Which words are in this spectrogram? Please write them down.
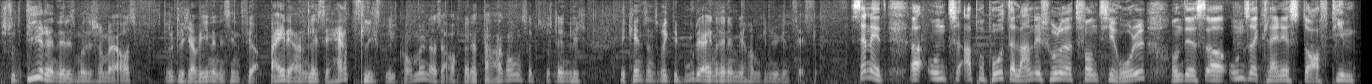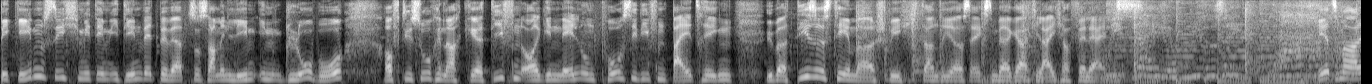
Studierende, das muss ich schon mal ausdrücklich erwähnen, sind für beide Anlässe herzlichst willkommen, also auch bei der Tagung selbstverständlich. Ihr könnt uns ruhig die Bude einrennen, wir haben genügend Sessel. Sehr nett. Äh, und apropos der Landesschulrat von Tirol und das, uh, unser kleines Dorfteam begeben sich mit dem Ideenwettbewerb Zusammenleben in Globo auf die Suche nach kreativen, originellen und positiven Beiträgen. Über dieses Thema spricht Andreas Exenberger gleich auf Welle 1. Jetzt mal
